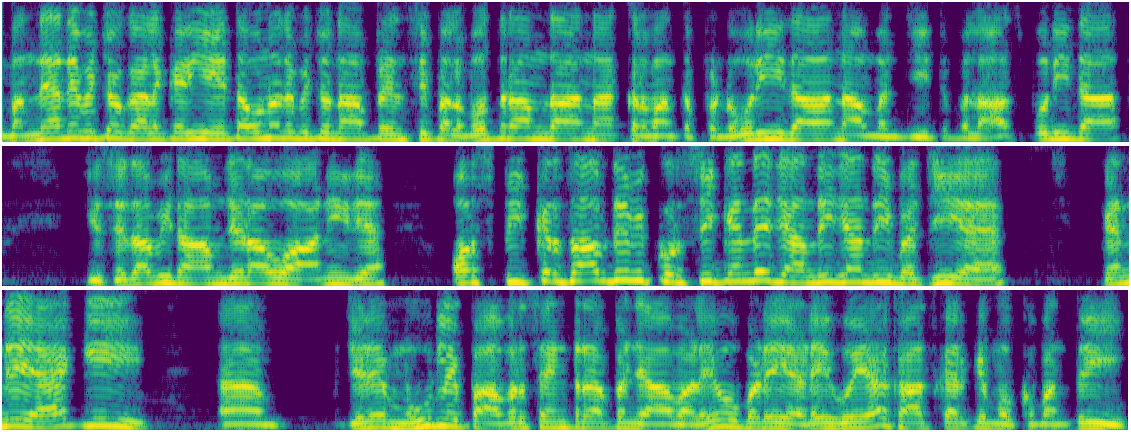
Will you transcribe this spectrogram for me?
ਬੰਦਿਆਂ ਦੇ ਵਿੱਚੋਂ ਗੱਲ ਕਰੀਏ ਤਾਂ ਉਹਨਾਂ ਦੇ ਵਿੱਚੋਂ ਨਾ ਪ੍ਰਿੰਸੀਪਲ ਬੁੱਧਰਾਮ ਦਾ ਨਾ ਕੁਲਵੰਤ ਪੰਡੋਰੀ ਦਾ ਨਾ ਮਨਜੀਤ ਬਲਾਸਪੁਰੀ ਦਾ। ਕਿਸੇ ਦਾ ਵੀ ਨਾਮ ਜਿਹੜਾ ਉਹ ਆ ਨਹੀਂ ਰਿਹਾ। ਔਰ ਸਪੀਕਰ ਸਾਹਿਬ ਦੀ ਵੀ ਕੁਰਸੀ ਕਹਿੰਦੇ ਜਾਂਦੀ ਜਾਂਦੀ ਬਚੀ ਹੈ। ਕਹਿੰਦੇ ਆ ਕਿ ਅਹ, ਜਿਹੜੇ ਮੂਹਰਲੇ ਪਾਵਰ ਸੈਂਟਰ ਆ ਪੰਜਾਬ ਵਾਲੇ ਉਹ ਬੜੇ ਅੜੇ ਹੋਏ ਆ ਖਾਸ ਕਰਕੇ ਮੁੱਖ ਮੰਤਰੀ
